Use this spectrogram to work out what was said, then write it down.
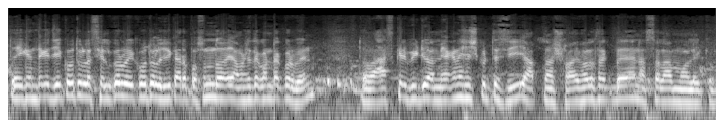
তো এখান থেকে যে কৌতুকগুলো সেল করব, এই কৌতুকগুলো যদি কারও পছন্দ হয়, আমার সাথে কন্ট্যাক্ট করবেন। তো আজকের ভিডিও আমি এখানে শেষ করতেছি। আপনার সবাই ভালো থাকবেন। আসসালামু আলাইকুম।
